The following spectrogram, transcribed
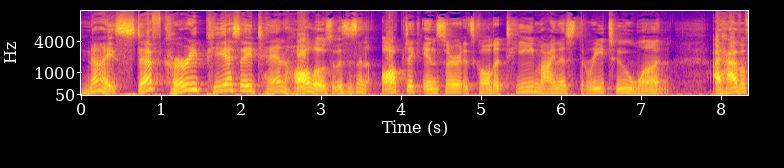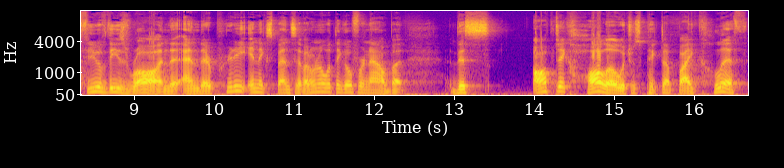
Nice. Steph Curry PSA 10 holo. So this is an optic insert. It's called a T minus 321. I have a few of these raw and, the, and they're pretty inexpensive. I don't know what they go for now, but this optic holo, which was picked up by Cliff,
